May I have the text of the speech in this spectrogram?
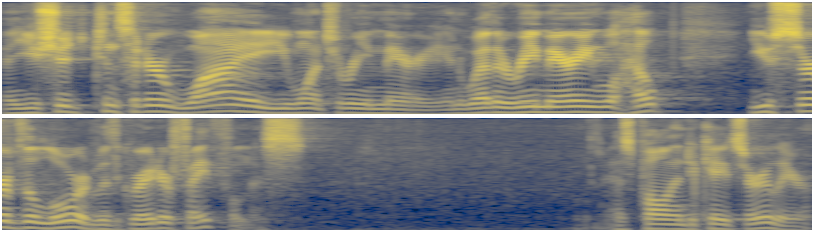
And you should consider why you want to remarry and whether remarrying will help you serve the Lord with greater faithfulness, as Paul indicates earlier.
